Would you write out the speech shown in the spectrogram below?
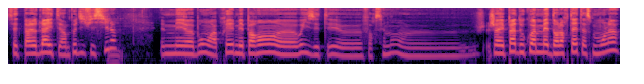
cette période-là était un peu difficile. Mm. Mais euh, bon, après, mes parents, euh, oui, ils étaient euh, forcément. J'avais pas de quoi me mettre dans leur tête à ce moment-là.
